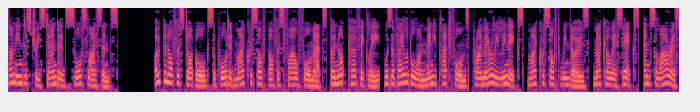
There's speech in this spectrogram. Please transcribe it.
Sun Industry Standards source license. OpenOffice.org supported Microsoft Office file formats though not perfectly, was available on many platforms primarily Linux, Microsoft Windows, Mac OS X, and Solaris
